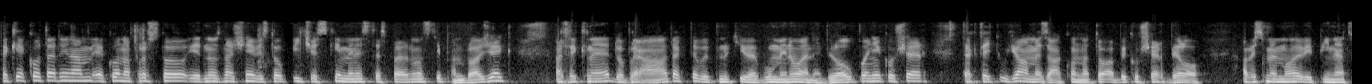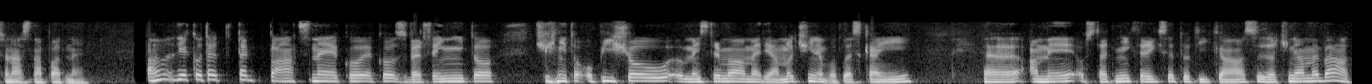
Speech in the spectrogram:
tak jako tady nám jako naprosto jednoznačně vystoupí český minister spravedlnosti pan Blažek a řekne, dobrá, tak to vypnutí webu minule nebylo úplně košer, tak teď uděláme zákon na to, aby košer bylo, aby jsme mohli vypínat, co nás napadne. A jako tak, tak plácne, jako, jako zveřejní to, všichni to opíšou, mainstreamová média mlčí nebo tleskají, Eh, a my ostatní, kterých se to týká, se začínáme bát.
